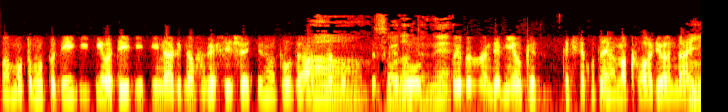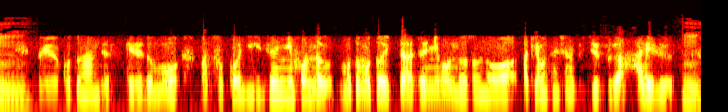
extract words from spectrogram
もともと DDT は DDT なりの激しい試合っていうのは当然あったと思うんですけああそうねそういう部分で身を削ってきたことにはまあ変わりはないうんということなんですけれども、まあ、そこに全日本の、もともといった全日本のその秋山選手の技術が入るうん。っ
